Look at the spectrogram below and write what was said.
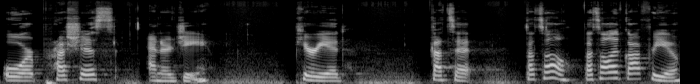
or precious energy. Period. That's it. That's all. That's all I've got for you.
